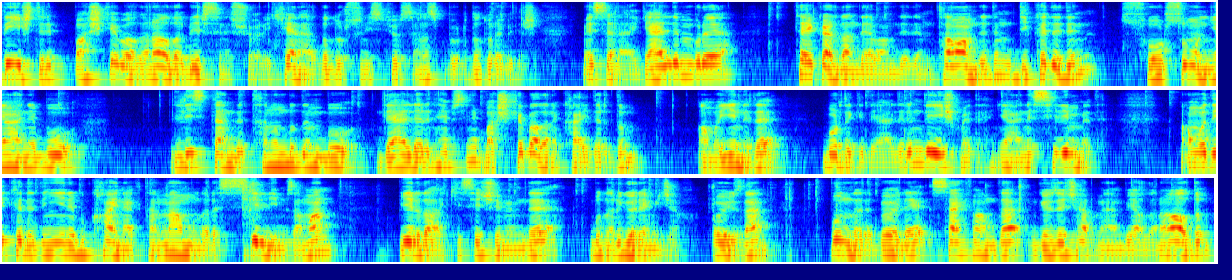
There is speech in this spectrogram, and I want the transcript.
değiştirip başka bir alana alabilirsiniz. Şöyle kenarda dursun istiyorsanız burada durabilir. Mesela geldim buraya tekrardan devam dedim. Tamam dedim. Dikkat edin source'umun yani bu listemde tanımladığım bu değerlerin hepsini başka bir alana kaydırdım. Ama yine de buradaki değerlerin değişmedi. Yani silinmedi. Ama dikkat edin yine bu kaynaktan ben bunları sildiğim zaman bir dahaki seçimimde bunları göremeyeceğim. O yüzden bunları böyle sayfamda göze çarpmayan bir alana aldım.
